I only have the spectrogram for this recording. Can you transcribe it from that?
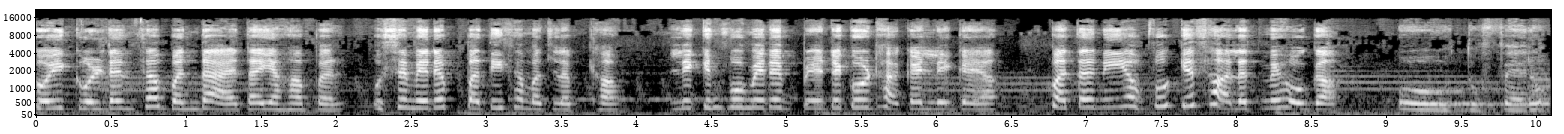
कोई गोल्डन सा बंदा आया था यहाँ पर उसे मेरे पति से मतलब था लेकिन वो मेरे बेटे को उठाकर ले गया। पता नहीं अब वो किस हालत में होगा। ओ तो फैरो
